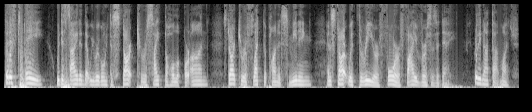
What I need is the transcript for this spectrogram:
That if today we decided that we were going to start to recite the Holy Quran, start to reflect upon its meaning, and start with three or four or five verses a day, really not that much,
